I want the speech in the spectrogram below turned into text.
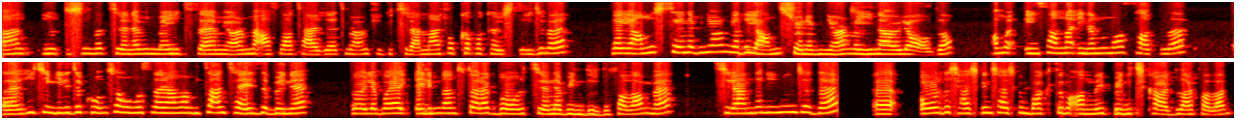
Ben yurt dışında trene binmeyi hiç sevmiyorum ve asla tercih etmiyorum çünkü trenler çok kafa karıştırıcı ve ya yanlış trene biniyorum ya da yanlış yöne biniyorum ve yine öyle oldu. Ama insanlar inanılmaz haklı. Ee, hiç İngilizce konuşamamasına rağmen bir tane teyze beni böyle bayağı elimden tutarak doğru trene bindirdi falan ve trenden inince de e, orada şaşkın şaşkın baktığımı anlayıp beni çıkardılar falan.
